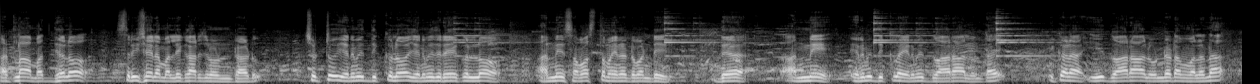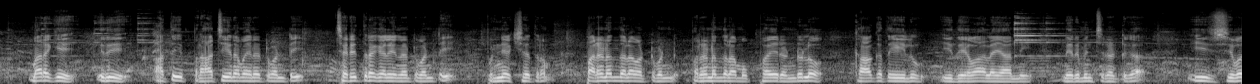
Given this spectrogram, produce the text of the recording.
అట్లా మధ్యలో శ్రీశైల మల్లికార్జునుడు ఉంటాడు. చుట్టూ ఎనిమిది దిక్కులో ఎనిమిది రేకుల్లో అన్ని సమస్తమైనటువంటి దే అన్ని ఎనిమిది దిక్కులో ఎనిమిది ద్వారాలు ఉంటాయి. ఇక్కడ ఈ ద్వారాలు ఉండటం వలన మనకి ఇది అతి ప్రాచీనమైనటువంటి చరిత్ర కలిగినటువంటి పుణ్యక్షేత్రం. పన్నెండు వందల అటువంటి పన్నెండు వందల ముప్పై రెండులో కాకతీయులు ఈ దేవాలయాన్ని నిర్మించినట్టుగా ఈ శివ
